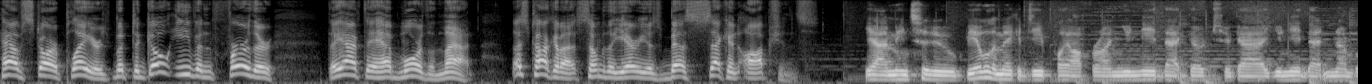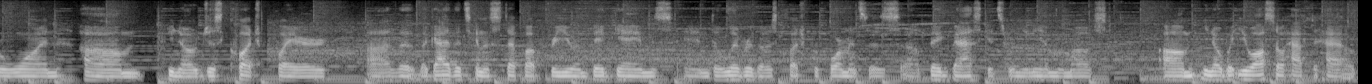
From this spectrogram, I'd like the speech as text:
have star players, but to go even further, they have to have more than that. Let's talk about some of the area's best second options. Yeah, I mean, to be able to make a deep playoff run, you need that go to guy. You need that number one, um, you know, just clutch player, uh, the, the guy that's going to step up for you in big games and deliver those clutch performances, uh, big baskets when you need them the most. Um, you know, but you also have to have,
